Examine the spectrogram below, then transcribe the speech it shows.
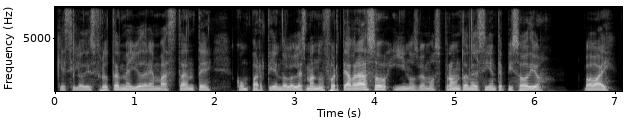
que si lo disfrutan me ayudarán bastante compartiéndolo. Les mando un fuerte abrazo y nos vemos pronto en el siguiente episodio. Bye bye.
